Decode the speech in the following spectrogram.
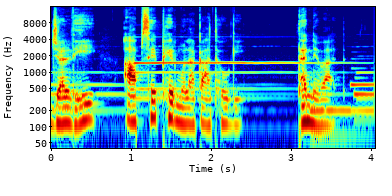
जल्द ही आपसे फिर मुलाकात होगी। धन्यवाद।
